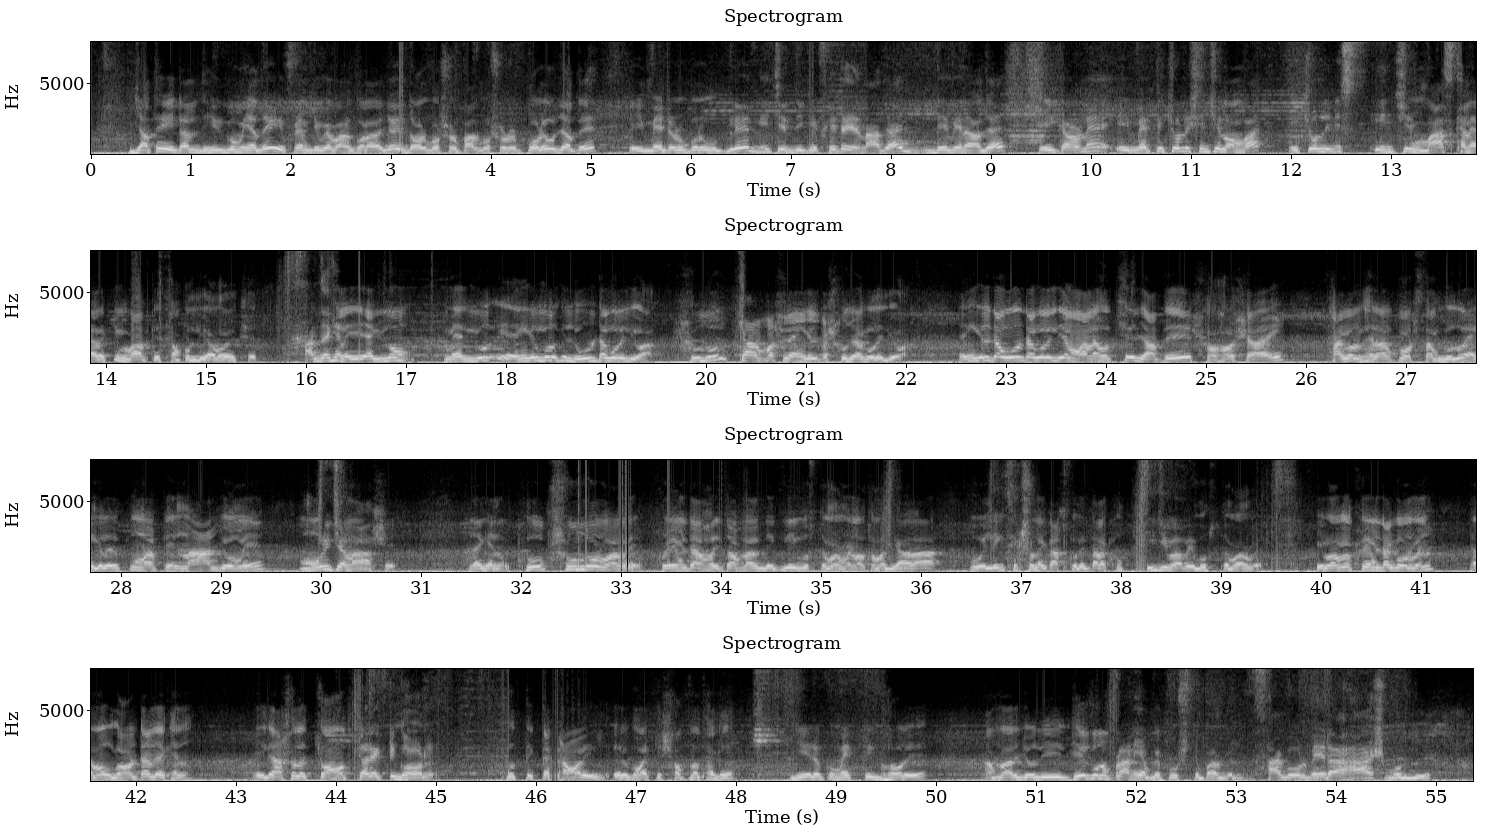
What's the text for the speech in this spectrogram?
যাতে এটা দীর্ঘমেয়াদে এই ফ্রেমটি ব্যবহার করা যায়। দশ বছর, পাঁচ বছরের পরেও যাতে এই ম্যাটের উপরে উঠলে নিচের দিকে ফেটে না যায়, দেবে না যায়। এই কারণে এই ম্যাটটি চল্লিশ ইঞ্চি লম্বা, এই চল্লিশ ইঞ্চির মাঝখানে আর একটি বাড়তি সাপোর্ট দেওয়া রয়েছে। আর দেখেন, এই একদম ম্যাটগুলো অ্যাঙ্গেলগুলো কিন্তু উল্টা করে দেওয়া। শুধু চারপাশের অ্যাঙ্গেলটা সোজা করে দেওয়া। অ্যাঙ্গেলটা উল্টা করে দেওয়ার মানে হচ্ছে যাতে সহসায় ছাগল ভেড়ার প্রস্তাবগুলো অ্যাঙ্গেলের কোনাতে না জমে মরিচা না আসে। দেখেন, খুব সুন্দরভাবে ফ্রেমটা হয়তো আপনারা দেখলেই বুঝতে পারবেন, অথবা যারা ওয়েল্ডিং সেকশনে কাজ করে, তারা খুব ইজিভাবে বুঝতে পারবে। এভাবে ফ্রেমটা করবেন এবং ঘরটা দেখেন, এটা আসলে চমৎকার একটি ঘর। প্রত্যেকটা খামারেই এরকম একটি স্বপ্ন থাকে যে এরকম একটি ঘরে আপনার যদি যে কোনো প্রাণী আপনি পুষতে পারবেন। ছাগল, ভেড়া, হাঁস, মুরগি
